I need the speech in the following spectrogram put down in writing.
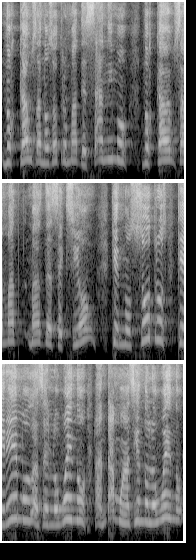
nos causa a nosotros más desánimo, nos causa más, decepción, que nosotros queremos hacer lo bueno, andamos haciendo lo bueno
